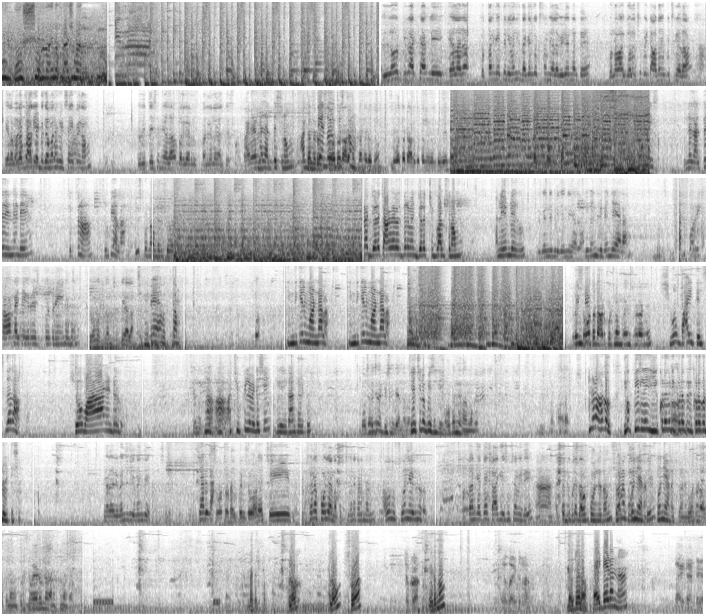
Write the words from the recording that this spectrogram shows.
ఓ shit నాయన flash man hello కిరాక్ family ఎలా మొత్తానికి అయితే రివెంజ్కి దగ్గరికి వచ్చినాం ఇలా వీడియో ఏంటంటే మొన్న వాళ్ళకి జోలక్స్ పెట్టి ఆటో చూపించారు కదా. ఇలా మనం చూపిద్దామని ఫిక్స్ అయిపోయినాం. ఇది వచ్చేసి ఇలా బర్గర్ బర్గర్లో కలిపేస్తాం బర్రెల్లో కల్పిస్తున్నాం. ఆ గిఫ్ట్ ఏందో చూపిస్తాం. Guys, ఇలా కలిపేది ఏంటంటే చెప్తున్నా చూపియాలా తీసుకుంటాం ఫ్రెండ్స్ ఇక్కడ జోల చాక్లెట్ కలిపి మేము జోల చిప్ కలుపుతున్నాం అందులో ఏం లేదు. రివెంజ్ రివెంజ్ చేయాలా? రివెంజ్ రివెంజ్ చేయాలా? కవర్లు అయితే ఎగరేసిపోతున్నాయి. మొత్తం చిప్పే మొత్తం. కిందికెళ్ళి మండాల? కిందికెళ్ళి మండాల? ఆడుకుంటున్నాం ఫ్రెండ్స్ చూడండి. శివ బాయ్ తెలుసు కదా? శివ బాయ్ అంటారు. ఆ, ఆ, ఆ చిప్పిలో పెట్టేసి ఈ దాంట్లో పెట్టు. చిన్న చిన్న పీసులు చేయాలి ఓపెన్ చేయాలి ఆగు. ఇగో పీసులు ఇక్కడ ఒకటి ఇక్కడ ఒకటి ఇక్కడ ఒకటి పెట్టేసి. ఫోన్ చేయన్న ఫస్ట్ శివన్ ఎక్కడ ఉన్నాడు? అవును శివన్ ఏడున్నాడు మొత్తానికి అయితే ట్యాగ్ చేసి వచ్చాం ఇది. ఫోన్ చేద్దాం. శివనకు ఫోన్ చేయనా? ఫోన్ చేయనా శివన్ షోతో ఆడుకున్నాం ఇప్పుడు షో ఏడు ఉన్నది అనుకున్నాం హలో? హలో? చెప్పరా? ఎడును బయట బయట ఏడన్నా బయట అదే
